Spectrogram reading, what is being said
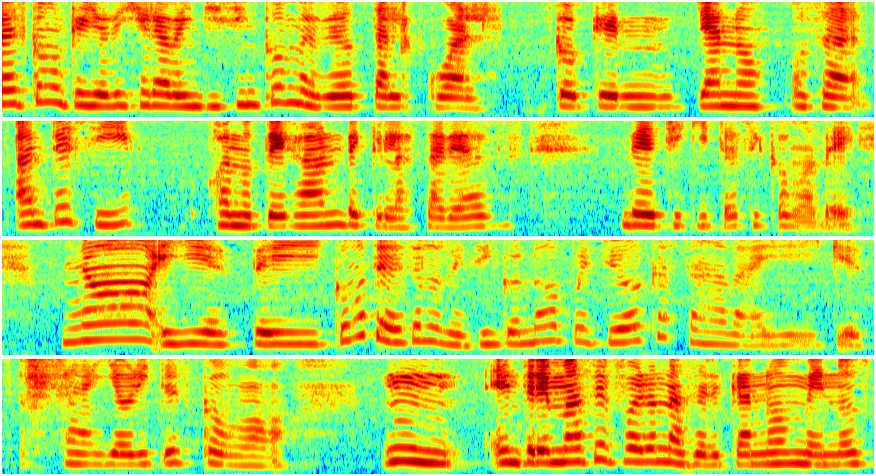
es como que yo dijera 25 me veo tal cual. Como que ya no, o sea, antes sí, cuando te dejaban de que las tareas de chiquita así como de, no, y este, ¿y cómo te ves a los 25? No, pues yo casada y que, o sea, y ahorita es como, mm, entre más se fueron acercando, menos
